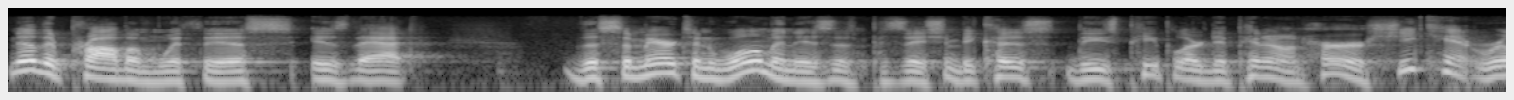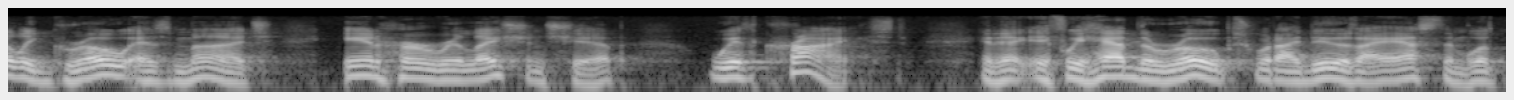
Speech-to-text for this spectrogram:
Another problem with this is that the Samaritan woman is in a position because these people are dependent on her, she can't really grow as much in her relationship with Christ. And if we had the ropes, what I do is I ask them, well,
